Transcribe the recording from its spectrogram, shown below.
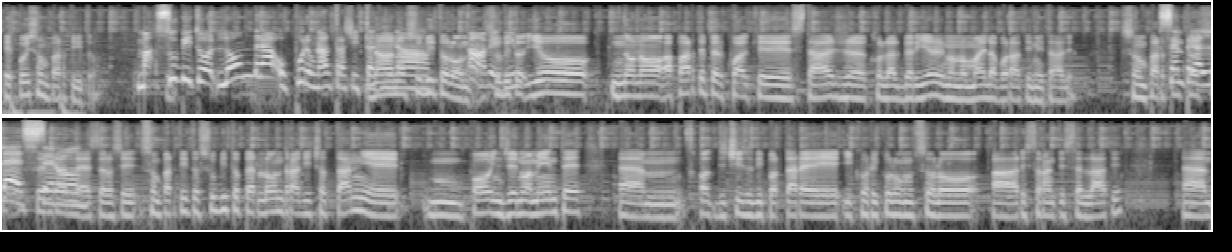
e poi sono partito. Ma subito Londra oppure un'altra cittadina? No, no, subito Londra. Ah, subito. Io non ho, a parte per qualche stage con l'alberghiere, non ho mai lavorato in Italia. Sono partito Sempre all'estero? Sempre all'estero, sì. Sono partito subito per Londra a 18 anni e un po' ingenuamente ehm, ho deciso di portare i curriculum solo a ristoranti stellati. Ehm,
